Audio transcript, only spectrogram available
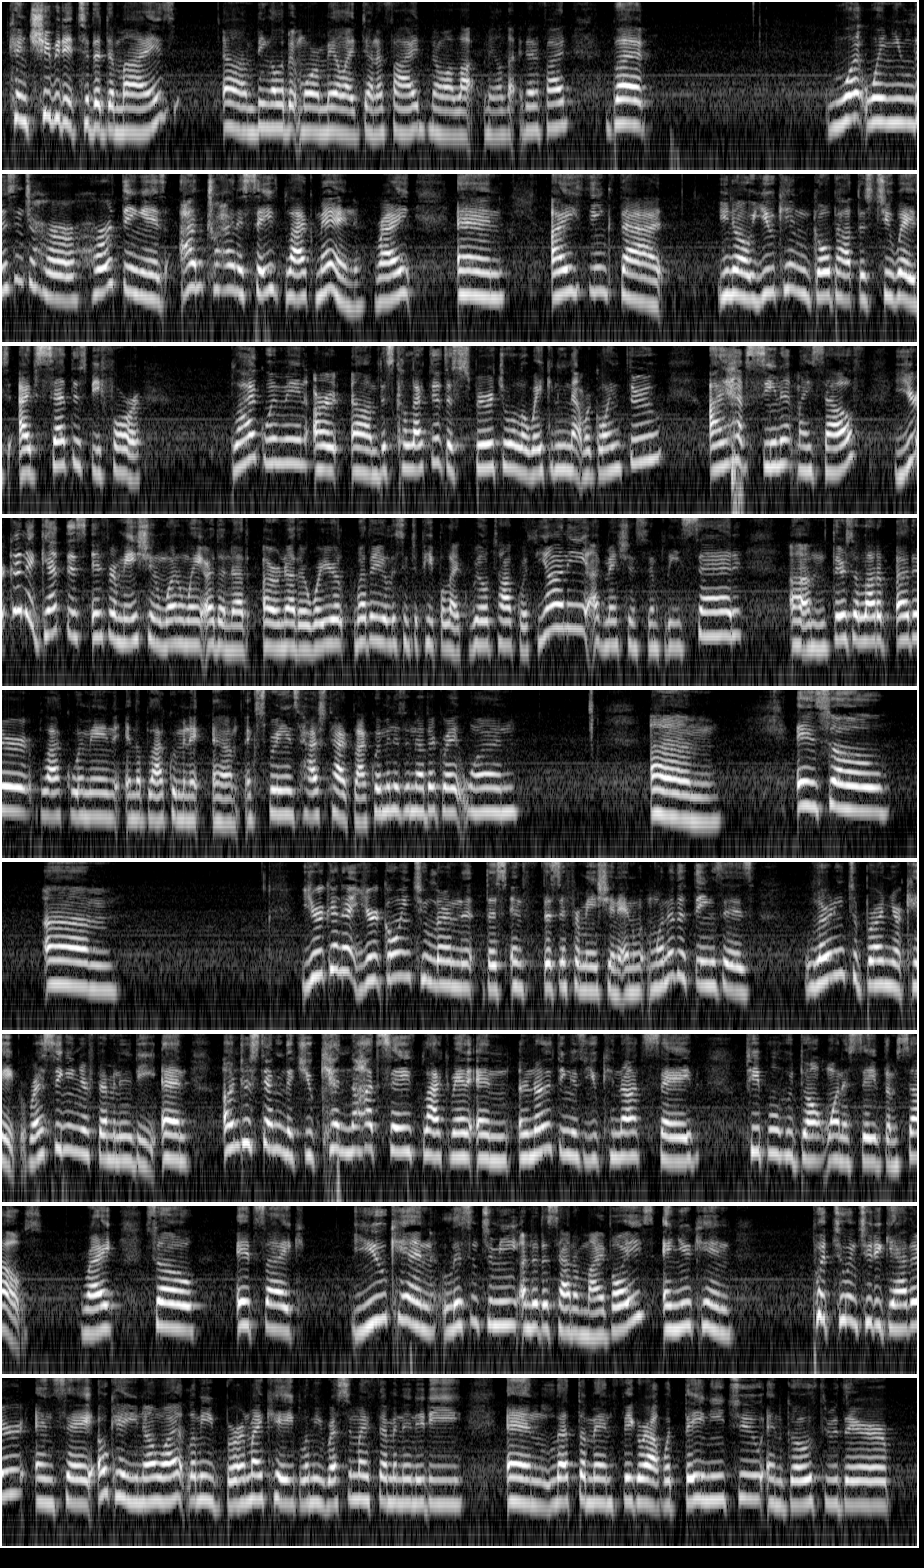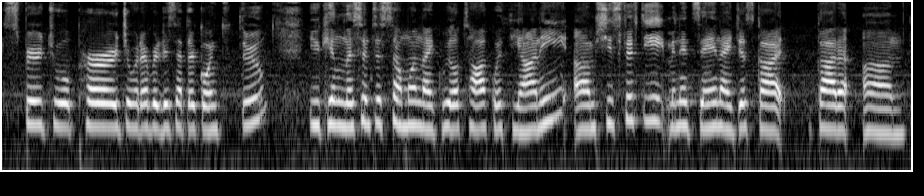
contributed to the demise um, being a little bit more male identified no a lot male identified but what when you listen to her her thing is i'm trying to save black men right? And i think that you know you can go about this two ways. I've said this before. Black women are um, this collective the spiritual awakening that we're going through i have seen it myself. You're gonna get this information one way or the or another where you're whether you're listening to people like real talk with yanni i've mentioned simply said um, there's a lot of other black women in the black women um, experience. Hashtag black women is another great one. Um, and so, um, you're gonna you're going to learn this inf- this information, and one of the things is learning to burn your cape, resting in your femininity, and understanding that you cannot save black men. And another thing is you cannot save people who don't want to save themselves right? So it's like you can listen to me under the sound of my voice and you can put two and two together and say, okay, you know what? Let me burn my cape, let me rest in my femininity, and let the men figure out what they need to and go through their spiritual purge or whatever it is that they're going through. You can listen to someone like Real Talk with Yanni. Um, she's 58 minutes in. I just got got a um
